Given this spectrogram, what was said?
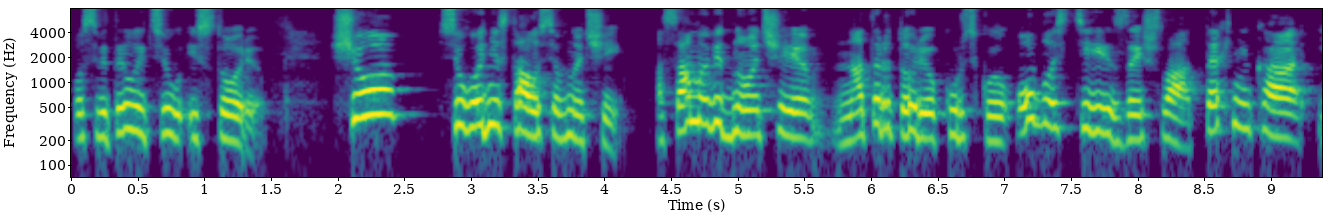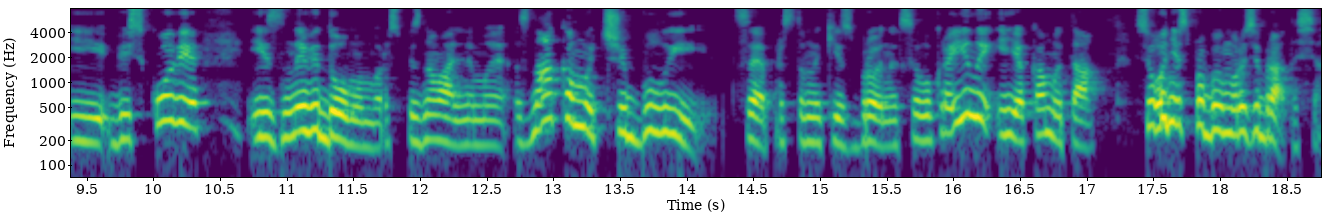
освітили цю історію. Що сьогодні сталося вночі? А саме відночі на територію Курської області зайшла техніка і військові із невідомими розпізнавальними знаками. Чи були це представники збройних сил України і яка мета? Сьогодні спробуємо розібратися.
